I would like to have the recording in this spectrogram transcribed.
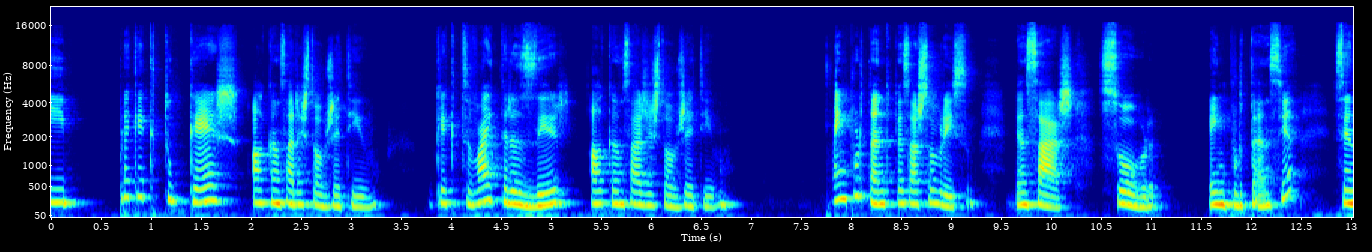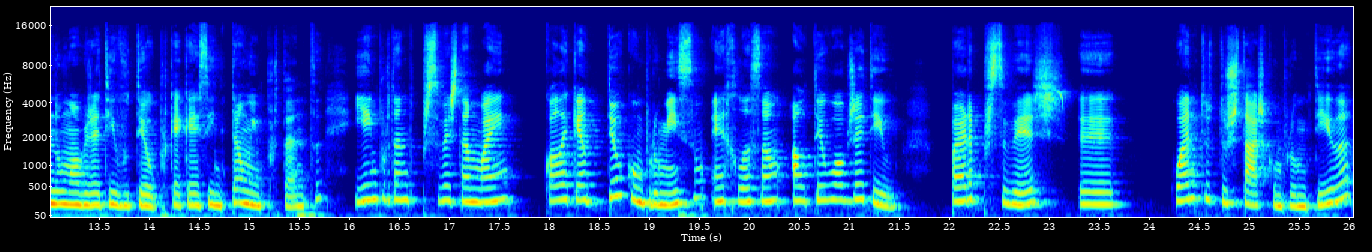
E para que é que tu queres alcançar este objetivo? O que é que te vai trazer alcançar este objetivo? É importante pensar sobre isso. Pensar sobre a importância, sendo um objetivo teu, porque é que é assim tão importante, e é importante perceberes também qual é que é o teu compromisso em relação ao teu objetivo, para perceberes uh, quanto tu estás comprometida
